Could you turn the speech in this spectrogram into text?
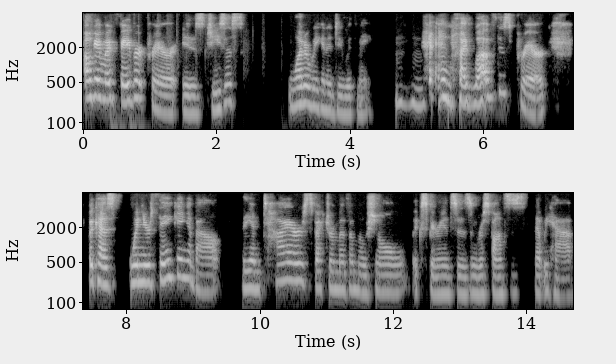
Okay, my favorite prayer is Jesus, what are we going to do with me? Mm-hmm. And I love this prayer because when you're thinking about the entire spectrum of emotional experiences and responses that we have.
